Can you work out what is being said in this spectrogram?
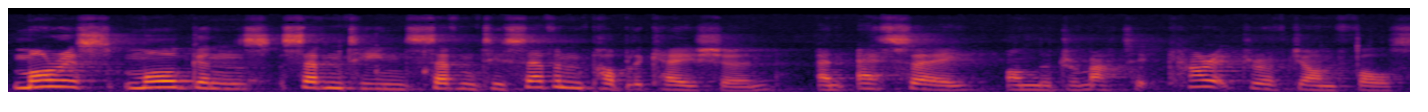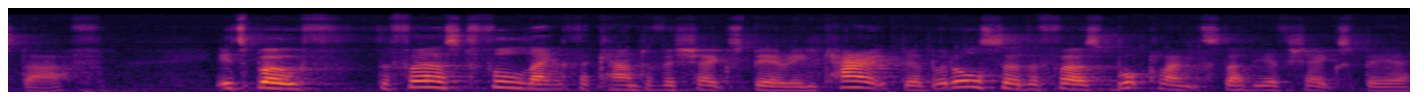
Maurice Morgann's 1777 publication, an essay on the dramatic character of John Falstaff, is both the first full length account of a Shakespearean character, but also the first book length study of Shakespeare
